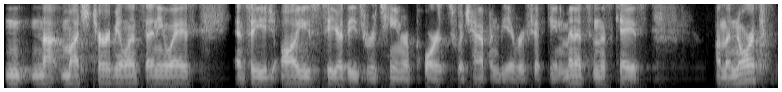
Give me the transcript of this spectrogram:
not much turbulence anyways. And so you, all you see are these routine reports, which happen to be every 15 minutes in this case. On the north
